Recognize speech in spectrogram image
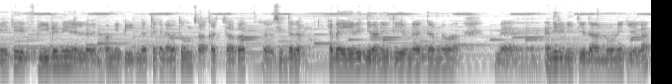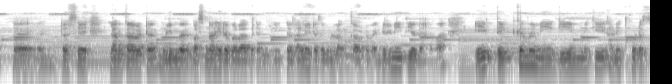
මේක පීඩනය එල්ල වෙනවා. මේ පීඩනත් එක නැවතුම් සාකච්ඡාවක් සිද්ධ කරනවා. හැබැයි ඒවිදදි රනිල් තීරණයක් ගන්නවා ඇදිරි නීතිය දාන්න ඕනේ කියලා. ටස්සේ ලංකාවට මුලින්ම බස්නාහිර බලාතට නිීත දාලා ඉටස මුල් ලංකාවට මැදිරි නීතිය දානවා. ඒත් එක්කම මේ ගේම් එක අනිත් කොටස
